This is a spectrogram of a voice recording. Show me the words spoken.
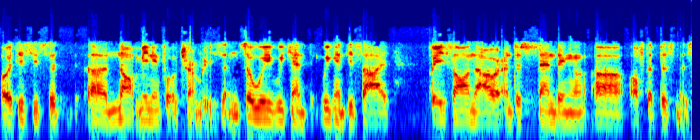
or this is a uh, not meaningful churn reason. So we, we can we can decide based on our understanding uh, of the business.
